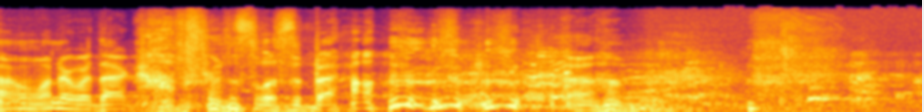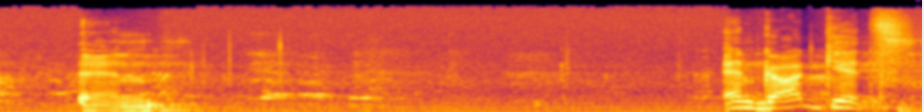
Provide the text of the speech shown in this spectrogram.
I wonder what that conference was about. um, and and God gets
